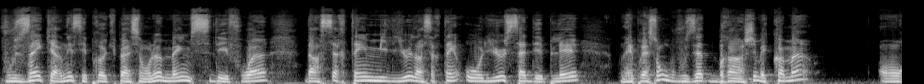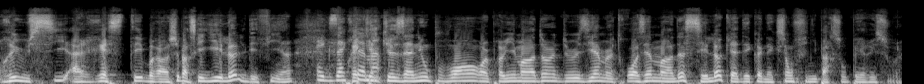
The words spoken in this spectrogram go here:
vous incarner ces préoccupations-là, même si des fois, dans certains milieux, dans certains hauts lieux, ça déplaît. On a l'impression que vous êtes branché, mais comment on réussit à rester branché? Parce qu'il est là le défi. Hein? Exactement. Après quelques années au pouvoir, un premier mandat, un deuxième, un troisième mandat, c'est là que la déconnexion finit par s'opérer souvent.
